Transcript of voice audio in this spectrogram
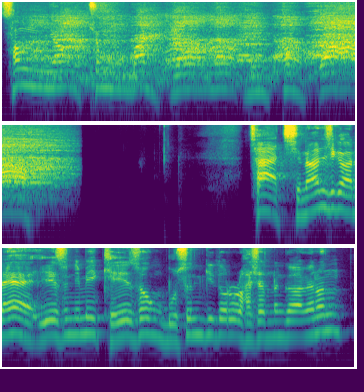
성령 충만 영어 와. 자, 지난 시간에 예수님이 계속 무슨 기도를 하셨는가 하면은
